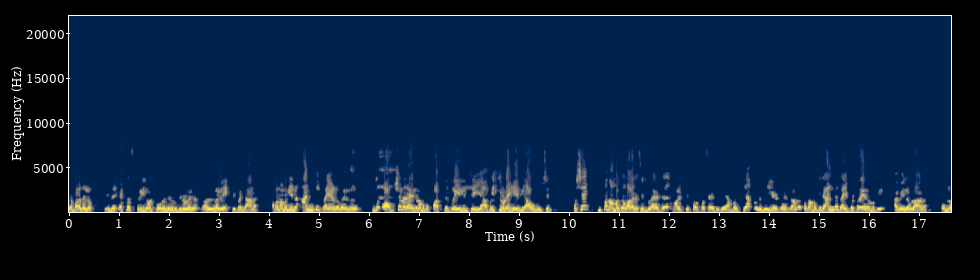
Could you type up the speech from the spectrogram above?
ഞാൻ പറഞ്ഞല്ലോ ഇത് S S three nought four നിർമ്മിച്ചിട്ടുള്ള ഒരു നല്ലൊരു എക്യുപ്മെന്റ് ആണ്. അപ്പൊ നമുക്ക് ഇതിന് അഞ്ച് ട്രേ ആണ് വരുന്നത്. ഇത് ഓപ്ഷണൽ ആയിട്ട് നമുക്ക് പത്ത് ട്രെയിലും ചെയ്യാം. അപ്പൊ ഇച്ചിരൂടെ ഹെവി ആവും മെഷീൻ പക്ഷെ ഇപ്പൊ നമുക്ക് വളരെ സിമ്പിൾ ആയിട്ട് മൾട്ടിപ്പർപ്പസ് ആയിട്ട് ചെയ്യാൻ പറ്റിയ ഒരു ഡീഹൈഡ്രേറ്റർ ആണ്. അപ്പൊ നമുക്ക് രണ്ട് ടൈപ്പ് ട്രേ നമുക്ക് അവൈലബിൾ ആണ്. ഒന്ന്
